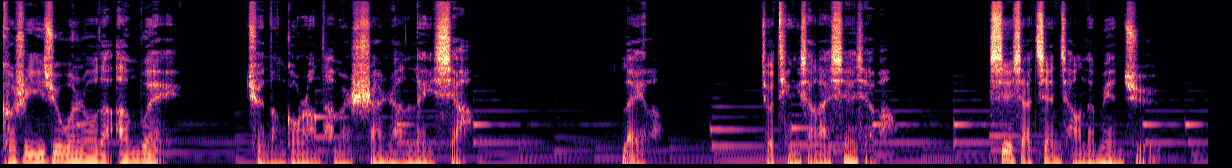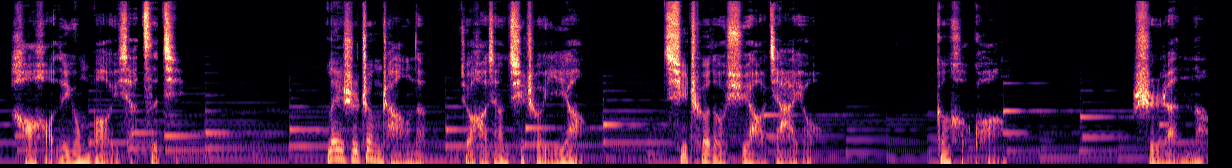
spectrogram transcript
可是，一句温柔的安慰。却能够让他们潸然泪下。累了，就停下来歇歇吧，卸下坚强的面具，好好的拥抱一下自己。累是正常的，就好像汽车一样，汽车都需要加油，更何况是人呢？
